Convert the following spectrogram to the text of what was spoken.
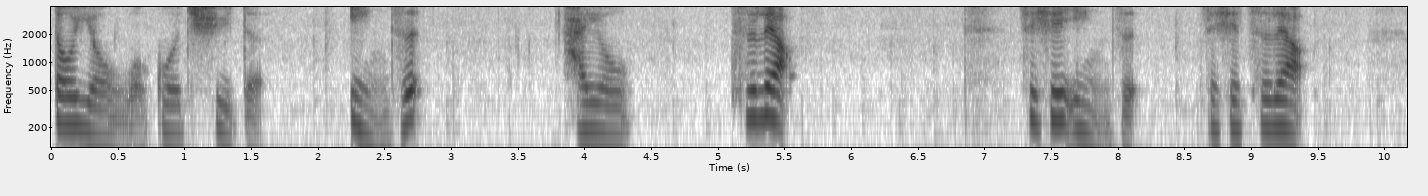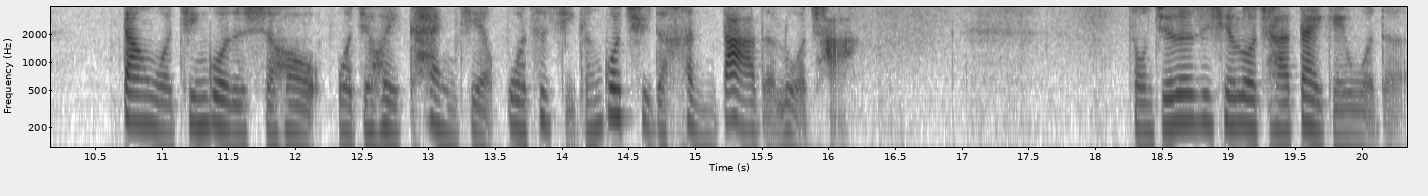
都有我过去的影子，还有资料。这些影子，这些资料，当我经过的时候，我就会看见我自己跟过去的很大的落差。总觉得这些落差带给我的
